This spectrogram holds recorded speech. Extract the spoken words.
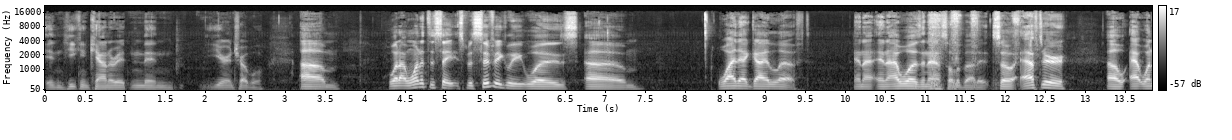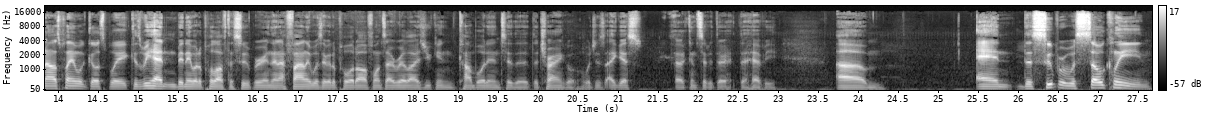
and he can counter it and then you're in trouble um what I wanted to say specifically was um, why that guy left, and I and I was an asshole about it. So after. Uh, at when I was playing with Ghostblade, because we hadn't been able to pull off the super, and then I finally was able to pull it off once I realized you can combo it into the, the triangle, which is I guess uh, considered the the heavy. Um, and the super was so clean.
